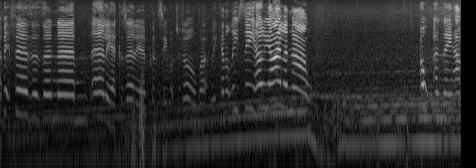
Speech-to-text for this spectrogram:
a bit further than um, earlier, because earlier we couldn't see much at all, but we can at least see Holy Island now. Oh, and they have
